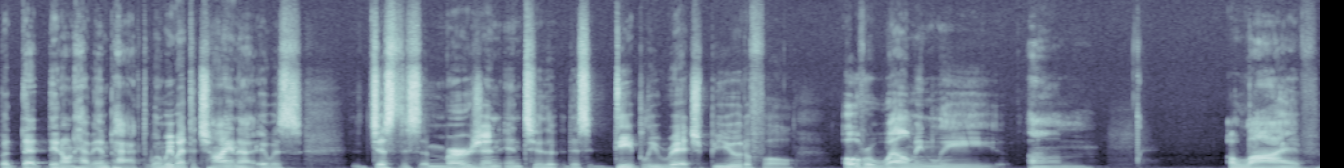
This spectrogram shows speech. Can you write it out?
but that they don't have impact. When we went to China, it was just this immersion into the, this deeply rich, beautiful, overwhelmingly um, alive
